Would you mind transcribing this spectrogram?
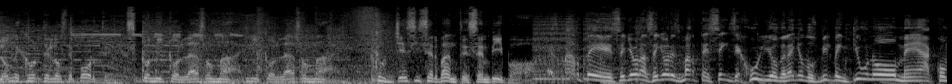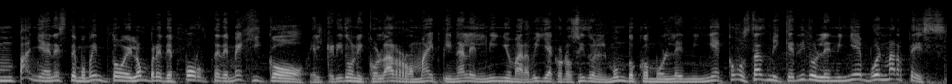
Lo mejor de los deportes con Nicolás Romay. Nicolás Romay con Jesse Cervantes en vivo. Es martes, señoras, señores, martes 6 de julio del año 2021. Me acompaña en este momento el hombre deporte de México, el querido Nicolás Romay Pinal, el niño maravilla conocido en el mundo como Leniñé. ¿Cómo estás, mi querido Leniñé? Buen martes.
